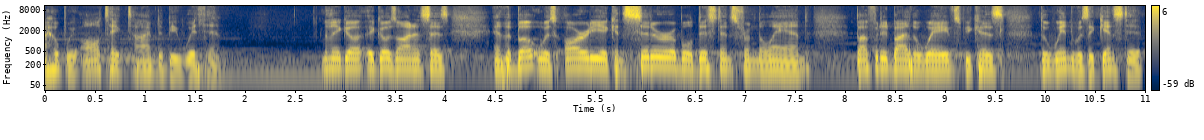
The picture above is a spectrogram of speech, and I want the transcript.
I hope we all take time to be with Him. And then it, go, it goes on, it says, And the boat was already a considerable distance from the land, buffeted by the waves because the wind was against it.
